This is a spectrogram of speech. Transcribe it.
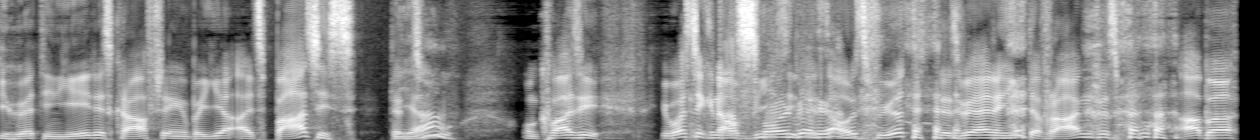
gehört in jedes Krafttraining bei ihr als Basis dazu. Ja. Und quasi, ich weiß nicht genau, das wie sie das hören. ausführt, das wäre eine Hinterfragen fürs Buch, aber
